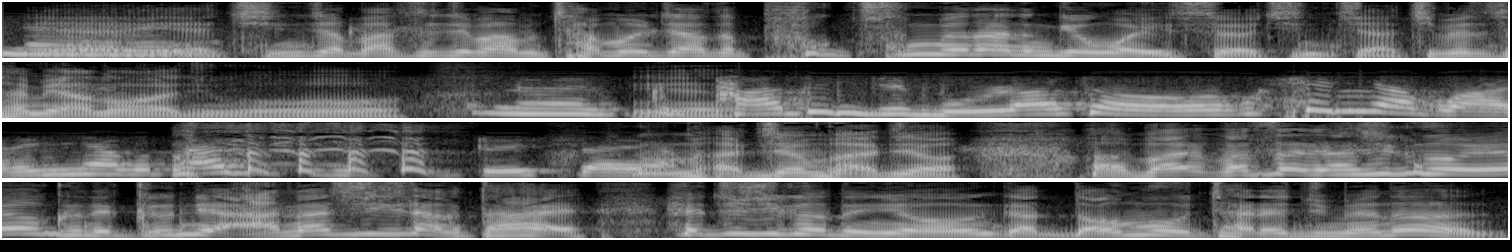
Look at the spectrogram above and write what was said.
네. 예, 예. 진짜 마사지 받으면 잠을 자서 푹 숙면하는 경우가 있어요. 진짜. 집에서 잠이 안 와가지고. 네, 그 예. 받은지 몰라서 했냐고 안 했냐고 따지시는 분도 있어요. 맞아, 맞아. 아, 마, 마사지 하신 거예요? 근데, 근데 안 하시지랑 다 해- 해주시거든요. 그러니까 너무 잘해주면은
